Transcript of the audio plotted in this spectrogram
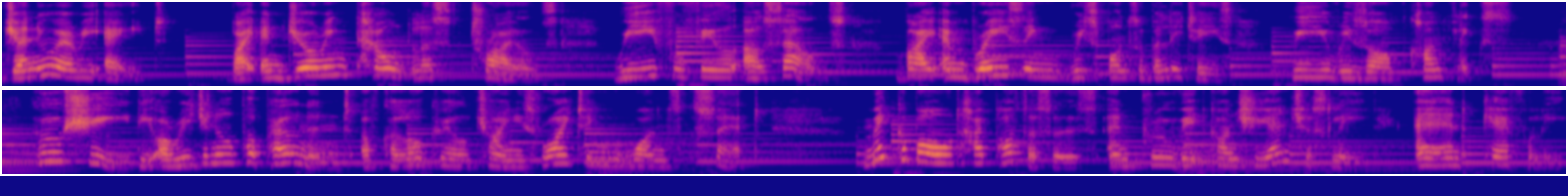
January 8. By enduring countless trials, we fulfill ourselves. By embracing responsibilities, we resolve conflicts. Hu Shi, the original proponent of colloquial Chinese writing, once said, Make a bold hypothesis and prove it conscientiously and carefully.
